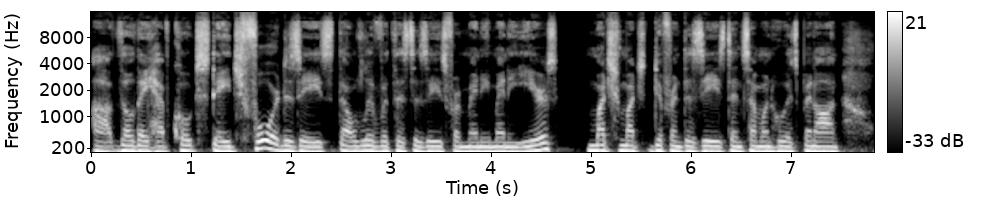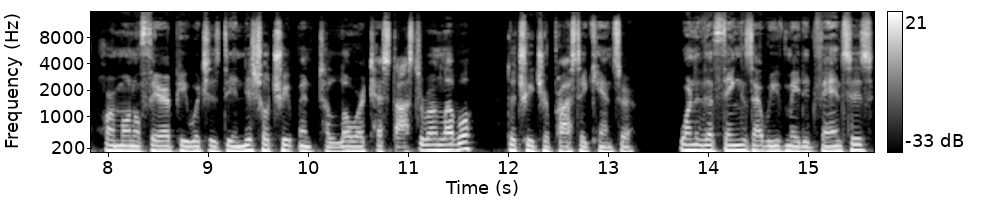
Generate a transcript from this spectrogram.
uh, though they have quote stage four disease, they'll live with this disease for many, many years. Much, much different disease than someone who has been on hormonal therapy, which is the initial treatment to lower testosterone level to treat your prostate cancer. One of the things that we've made advances,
